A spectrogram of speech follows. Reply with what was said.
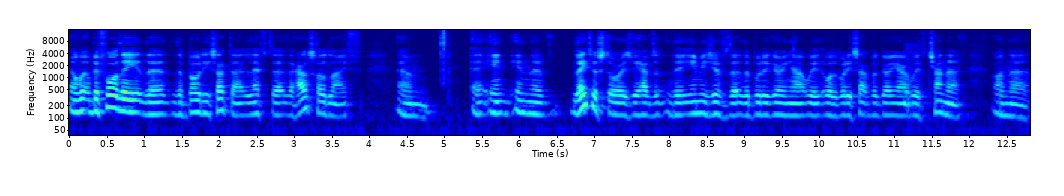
And w- before the, the, the bodhisattva left the, the household life, um, uh, in in the later stories we have the, the image of the, the Buddha going out with, or the bodhisattva going out with Channa on the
